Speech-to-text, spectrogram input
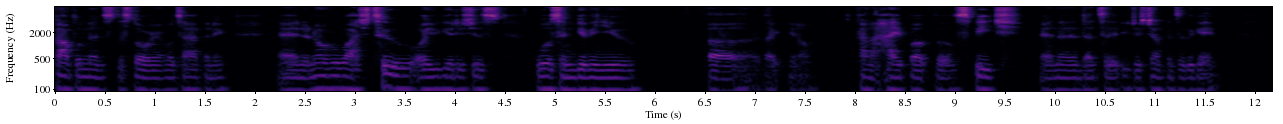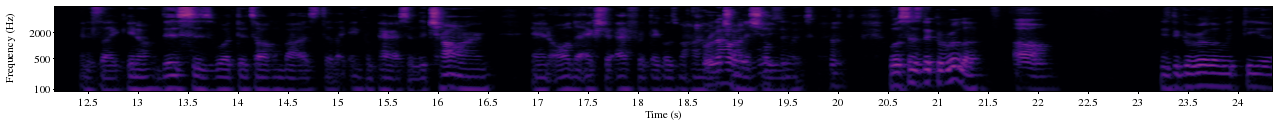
complements the story and what's happening. And in Overwatch 2, all you get is just Wilson giving you uh like, you know, kind of hype up little speech and then that's it. You just jump into the game. And it's like, you know, this is what they're talking about is the like in comparison, the charm and all the extra effort that goes behind like, trying to show you Wilson? what it's Wilson's the gorilla. Um, He's the gorilla with the uh,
